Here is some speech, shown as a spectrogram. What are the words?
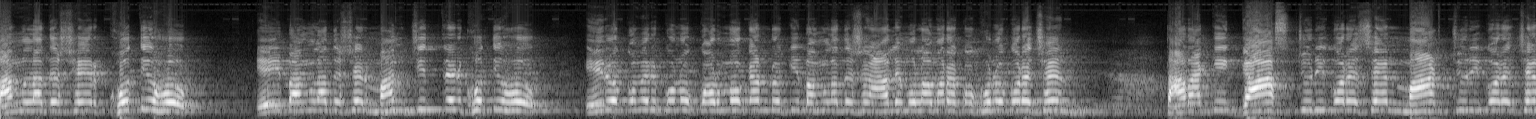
বাংলাদেশের ক্ষতি হোক, এই বাংলাদেশের মানচিত্রের ক্ষতি হোক, এই রকমের কোনো কর্মকাণ্ড কি বাংলাদেশের আলেমোলামারা কখনো করেছেন? তারা কি গাছ চুরি করেছেন, মাঠ চুরি করেছেন,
